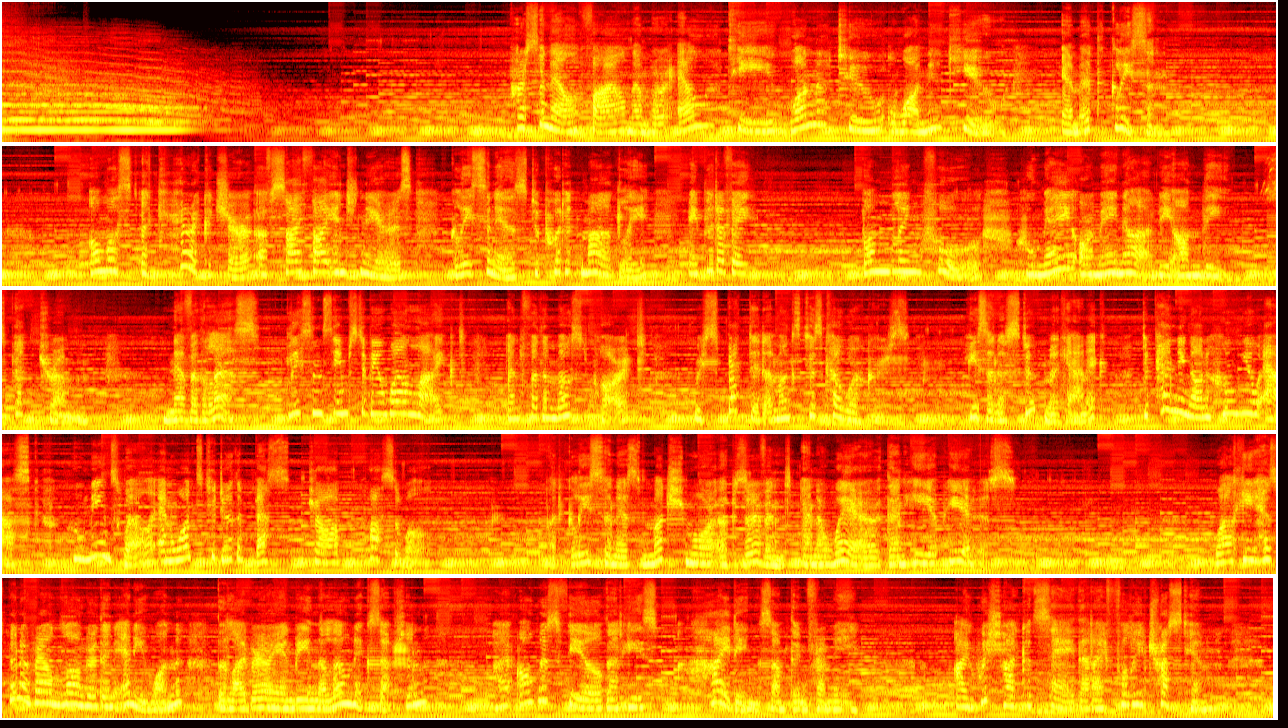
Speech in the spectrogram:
Personnel file number LT121Q, Emmett Gleason almost a caricature of sci fi engineers, Gleason is, to put it mildly, a bit of a bumbling fool who may or may not be on the spectrum. Nevertheless, Gleason seems to be well liked and, for the most part, respected amongst his coworkers. He's an astute mechanic, depending on whom you ask, who means well and wants to do the best job possible but Gleason is much more observant and aware than he appears. While he has been around longer than anyone, the librarian being the lone exception, I always feel that he's hiding something from me. I wish I could say that I fully trust him,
